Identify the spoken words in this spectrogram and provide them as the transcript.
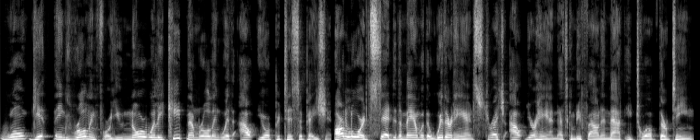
won't get things rolling for you, nor will he keep them rolling without your participation. Our Lord said to the man with the withered hand, stretch out your hand. That's going to be found in Matthew 12, 13.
